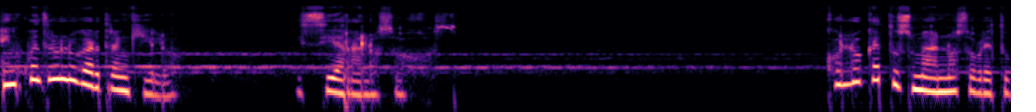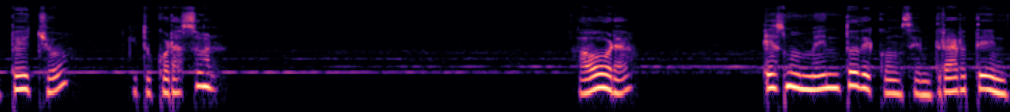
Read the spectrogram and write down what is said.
Encuentra un lugar tranquilo y cierra los ojos. Coloca tus manos sobre tu pecho y tu corazón. Ahora es momento de concentrarte en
